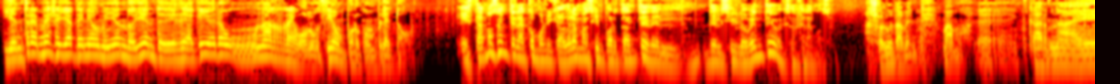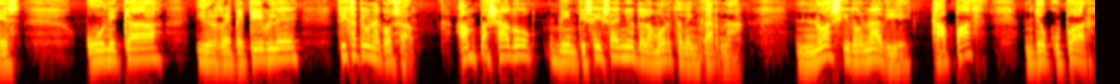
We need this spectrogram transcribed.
Y en tres meses ya tenía un millón de oyentes. Desde aquello era una revolución por completo. ¿Estamos ante la comunicadora más importante del, del siglo XX o exageramos? Absolutamente. Vamos, eh, Encarna es única, irrepetible. Fíjate una cosa, han pasado 26 años de la muerte de Encarna. No ha sido nadie capaz de ocupar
